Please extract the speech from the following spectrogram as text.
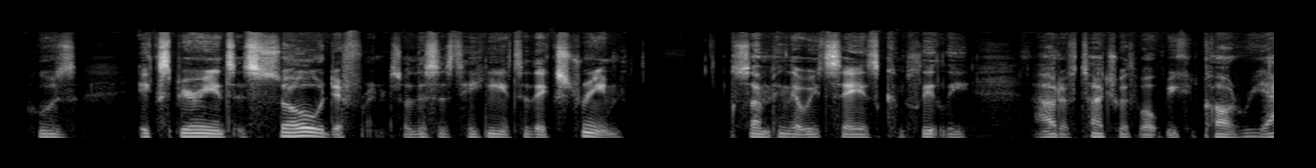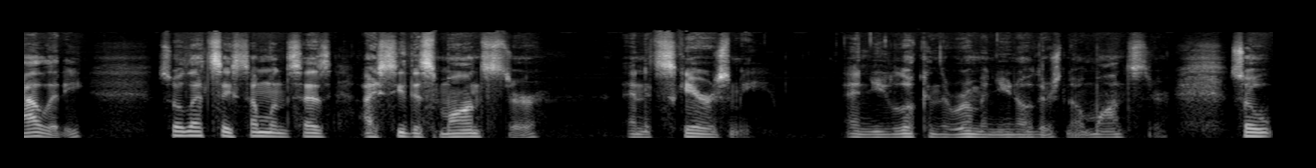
whose experience is so different? So, this is taking it to the extreme, something that we'd say is completely out of touch with what we could call reality so let's say someone says, I see this monster and it scares me. And you look in the room and you know there's no monster. So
